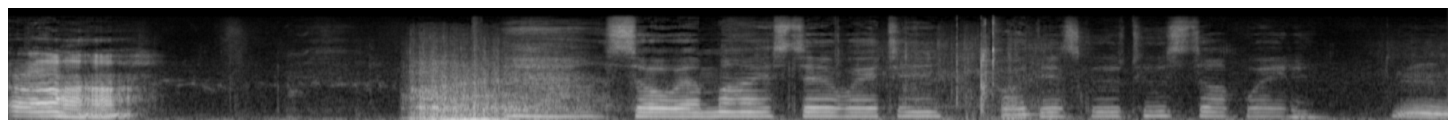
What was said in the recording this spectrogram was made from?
Ah. So am I still waiting for this good to stop waiting? Hmm.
